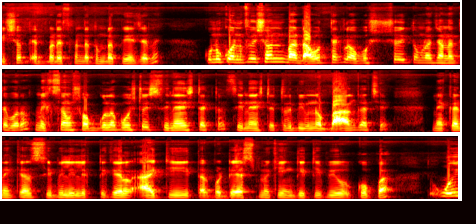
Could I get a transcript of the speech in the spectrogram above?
বিশদ অ্যাডভার্টাইজমেন্টটা তোমরা পেয়ে যাবে। কোনো কনফিউশন বা ডাউট থাকলে অবশ্যই তোমরা জানাতে পারো। ম্যাক্সিমাম সবগুলো পোস্ট ওই সিনা ইনস্ট্রাক্টর সিনা ইন্সট্রাক্টর বিভিন্ন বাঙ্ক আছে। মেকানিক্যাল সিভিল ইলেকট্রিক্যাল আইটি তারপর ড্রেস মেকিং ডিটিপিও কোপা তো ওই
